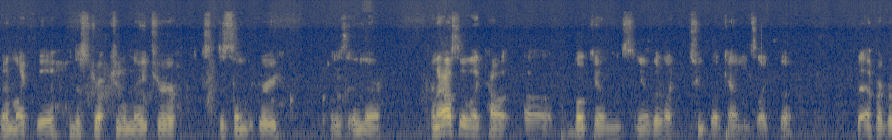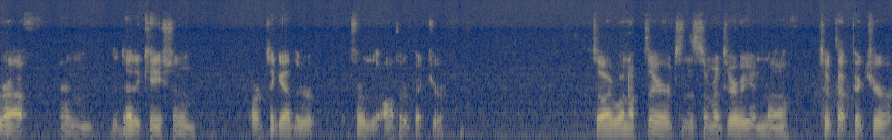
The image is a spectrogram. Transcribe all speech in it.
and like the destruction of nature to some degree is in there. And I also like how uh, bookends, you know, they're like two bookends, like the the epigraph and the dedication are together for the author picture. So I went up there to the cemetery and uh, took that picture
